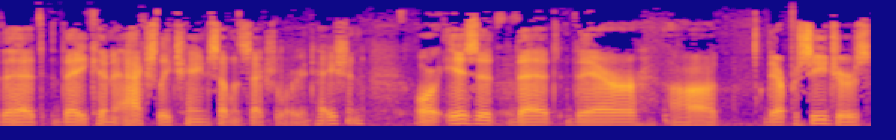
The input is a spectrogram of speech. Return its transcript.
that they can actually change someone's sexual orientation, or is it that their uh, their procedures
